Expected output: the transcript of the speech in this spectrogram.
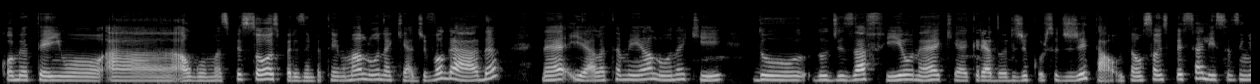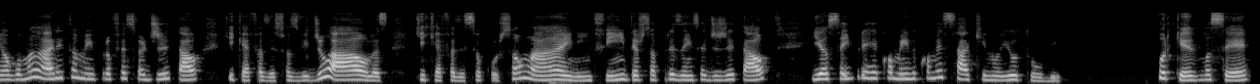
Como eu tenho a, algumas pessoas, por exemplo, eu tenho uma aluna que é advogada, né, e ela também é aluna aqui do, do desafio, né, que é criadores de curso digital. Então, são especialistas em alguma área e também professor digital que quer fazer suas videoaulas, que quer fazer seu curso online, enfim, ter sua presença digital. E eu sempre recomendo começar aqui no YouTube, porque você,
